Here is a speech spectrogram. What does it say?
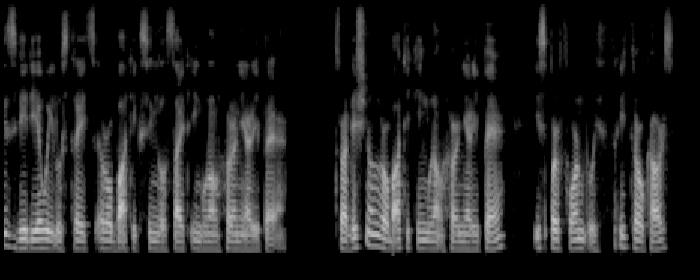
This video illustrates a robotic single-site inguinal hernia repair. Traditional robotic inguinal hernia repair is performed with three trocars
